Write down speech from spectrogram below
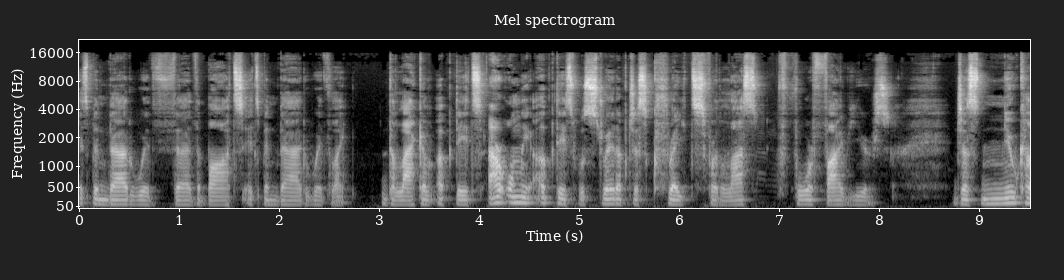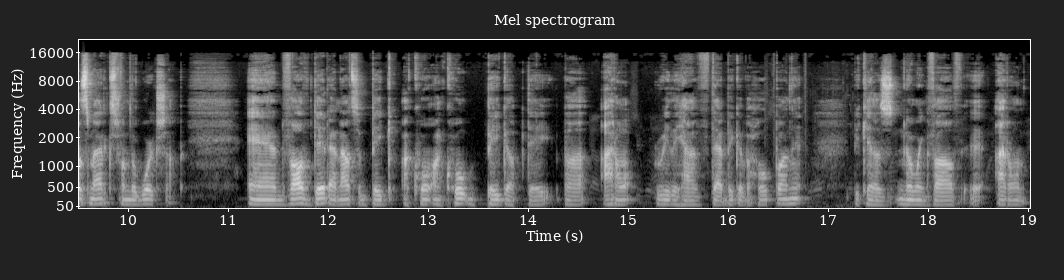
It's been bad with uh, the bots. It's been bad with like the lack of updates. Our only updates was straight up just crates for the last four or five years. Just new cosmetics from the workshop. And Valve did announce a big, a quote unquote big update, but I don't really have that big of a hope on it because knowing Valve, I don't,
